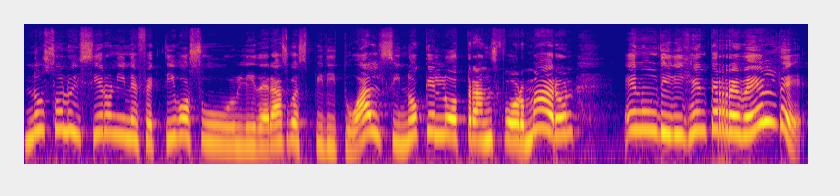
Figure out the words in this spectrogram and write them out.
no solo hicieron inefectivo su liderazgo espiritual, sino que lo transformaron en un dirigente rebelde.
